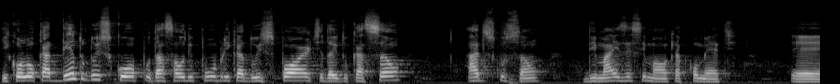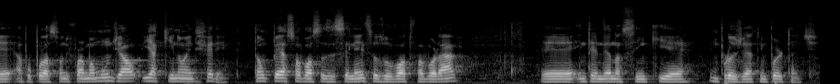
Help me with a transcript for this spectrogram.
e colocar dentro do escopo da saúde pública, do esporte, da educação, a discussão de mais esse mal que acomete é, a população de forma mundial e aqui não é diferente. Então peço a vossas excelências o voto favorável, é, entendendo assim que é um projeto importante.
